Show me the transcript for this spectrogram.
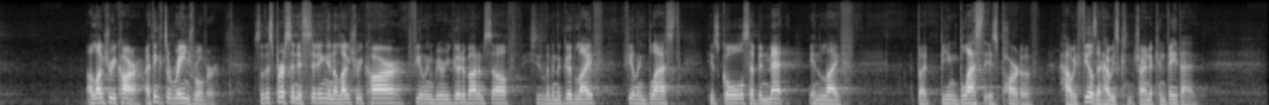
a luxury car. I think it's a Range Rover. So this person is sitting in a luxury car, feeling very good about himself. He's living the good life, feeling blessed. His goals have been met in life. But being blessed is part of how he feels and how he's trying to convey that.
